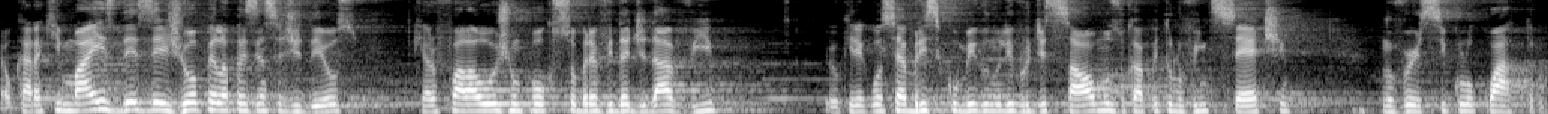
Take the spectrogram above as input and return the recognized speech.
é o cara que mais desejou pela presença de Deus. Quero falar hoje um pouco sobre a vida de Davi. Eu queria que você abrisse comigo no livro de Salmos, no capítulo 27, no versículo 4.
